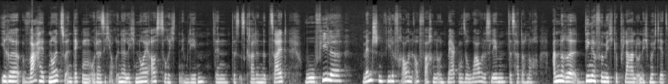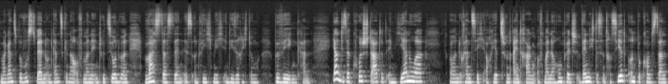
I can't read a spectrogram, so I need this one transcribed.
ihre Wahrheit neu zu entdecken oder sich auch innerlich neu auszurichten im Leben. Denn das ist gerade eine Zeit, wo viele Menschen, viele Frauen aufwachen und merken so, wow, das Leben, das hat doch noch andere Dinge für mich geplant und ich möchte jetzt mal ganz bewusst werden und ganz genau auf meine Intuition hören, was das denn ist und wie ich mich in diese Richtung bewegen kann. Ja, und dieser Kurs startet im Januar und du kannst dich auch jetzt schon eintragen auf meiner Homepage, wenn dich das interessiert und bekommst dann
